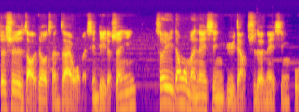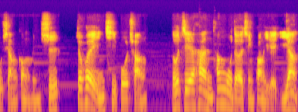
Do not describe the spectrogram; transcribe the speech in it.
这是早就存在我们心底的声音。所以当我们内心与良师的内心互相共鸣时，就会引起波长。罗杰和汤姆的情况也一样。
